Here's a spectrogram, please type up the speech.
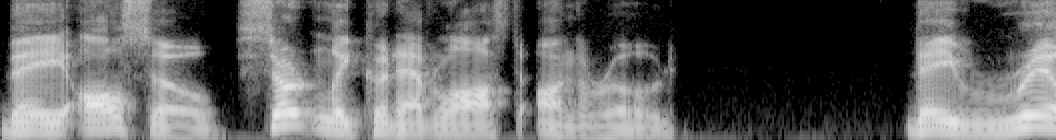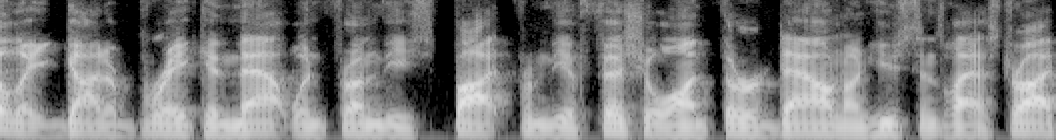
they also certainly could have lost on the road they really got a break in that one from the spot from the official on third down on Houston's last drive.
